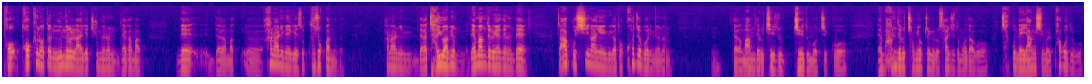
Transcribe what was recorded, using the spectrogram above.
더 더 큰 어떤 의미를 나에게 주면은 내가 막 내 내가 막 어, 하나님에게서 구속받는 거예요. 하나님 내가 자유함이 없는 거예요. 내 마음대로 해야 되는데 자꾸 신앙의 의미가 더 커져 버리면은 음, 내가 마음대로 죄도 죄도 못 짓고 내 마음대로 정욕적으로 살지도 못하고 자꾸 내 양심을 파고들고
